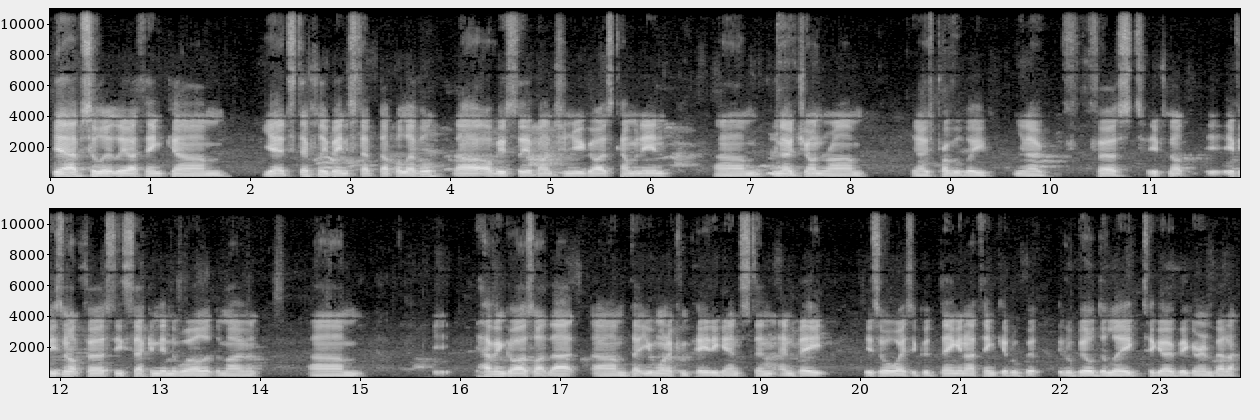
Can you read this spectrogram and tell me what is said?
Yeah, absolutely. I think um, yeah, it's definitely been stepped up a level. Uh, obviously, a bunch of new guys coming in. Um, you know, Jon Rahm, you know, he's probably you know first, if not if he's not first, he's second in the world at the moment. Um, having guys like that um, that you want to compete against and, and beat is always a good thing, and I think it'll it'll build the league to go bigger and better.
